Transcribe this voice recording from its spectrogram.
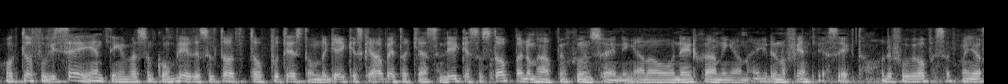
Och då får vi se egentligen vad som kommer bli resultatet av protester om den grekiska arbetarklassen lyckas att stoppa de här pensionshöjningarna och nedskärningarna i den offentliga sektorn. Och det får vi hoppas att man gör.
